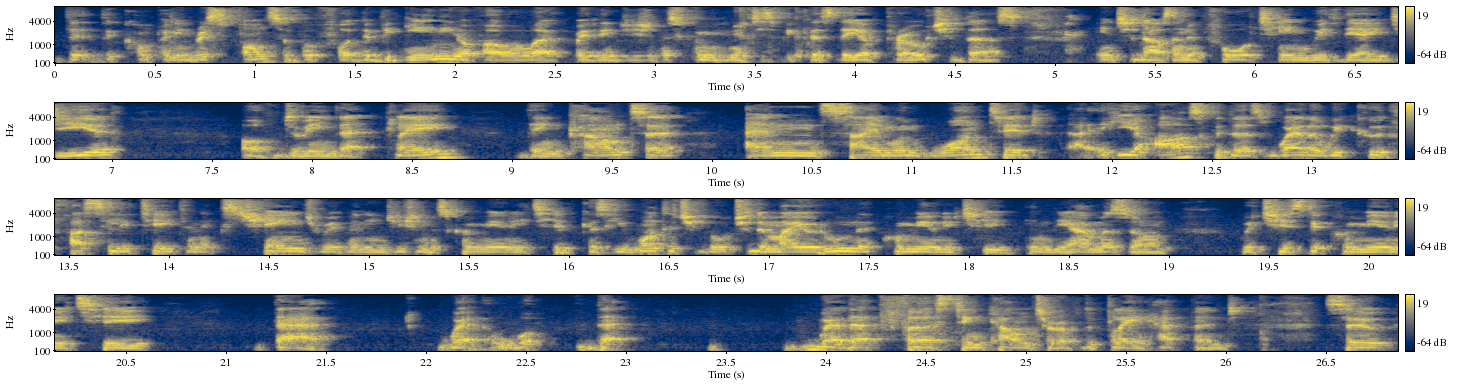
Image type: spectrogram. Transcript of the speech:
the, the, company responsible for the beginning of our work with indigenous communities because they approached us in 2014 with the idea of doing that play, the encounter. And Simon wanted, uh, he asked us whether we could facilitate an exchange with an indigenous community because he wanted to go to the Mayoruna community in the Amazon, which is the community that where, that where that first encounter of the play happened. So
